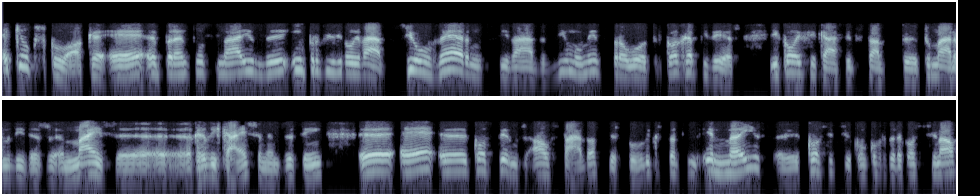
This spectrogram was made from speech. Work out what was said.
Aquilo que se coloca é eh, perante um cenário de imprevisibilidade. Se houver necessidade de um momento para o outro, com rapidez e com eficácia, de Estado de tomar medidas mais uh, radicais, chamemos assim, uh, é uh, concedermos ao Estado, aos poderes públicos, portanto, meios com cobertura constitucional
